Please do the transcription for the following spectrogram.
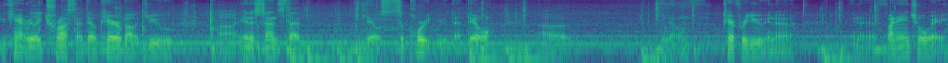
you can't really trust that they'll care about you uh, in a sense that they'll support you, that they'll care for you in a in a financial way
